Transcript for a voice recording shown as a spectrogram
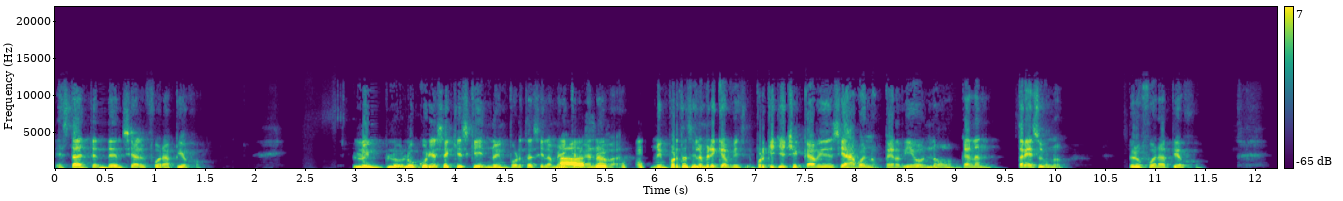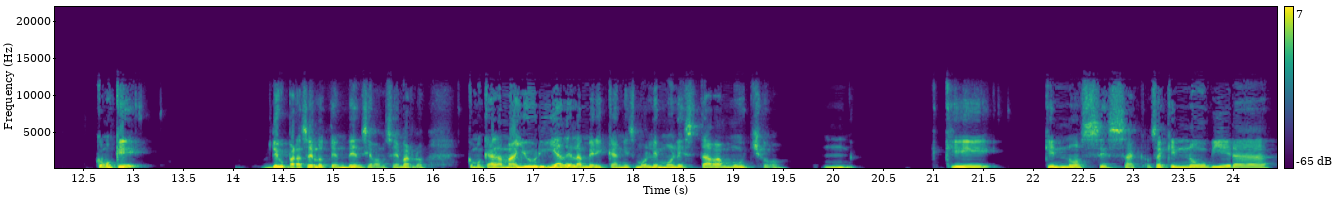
está en tendencia al fuera piojo. Lo, curioso aquí es que no importa si el América ah, ganaba. No importa si el América. Porque yo checaba y decía, ah, bueno, perdió. No, ganan 3-1. Pero fuera piojo. Como que. Digo, para hacerlo tendencia, vamos a llamarlo. Como que a la mayoría del americanismo le molestaba mucho mm, que, que no se saca. O sea, que no hubiera.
